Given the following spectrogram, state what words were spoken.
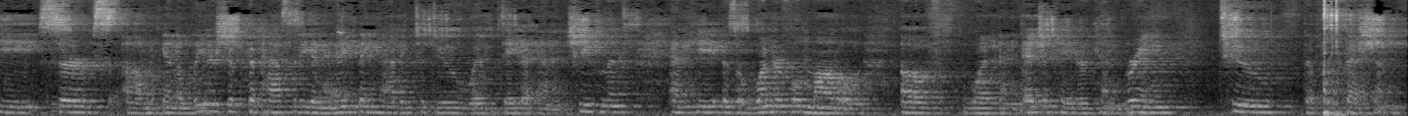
He serves um, in a leadership capacity in anything having to do with data and achievement. And he is a wonderful model of what an educator can bring to the profession.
